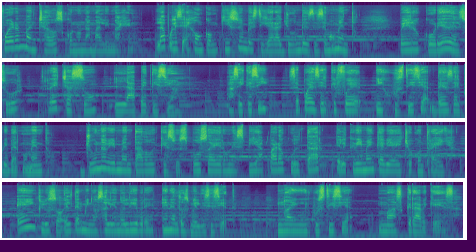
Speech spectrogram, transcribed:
fueron manchados con una mala imagen. La policía de Hong Kong quiso investigar a Jun desde ese momento, pero Corea del Sur rechazó la petición. Así que sí, se puede decir que fue injusticia desde el primer momento. Jun había inventado que su esposa era una espía para ocultar el crimen que había hecho contra ella. E incluso él terminó saliendo libre en el 2017. No hay injusticia más grave que esa.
